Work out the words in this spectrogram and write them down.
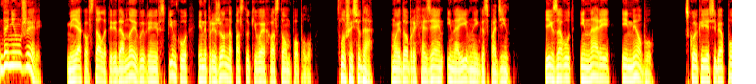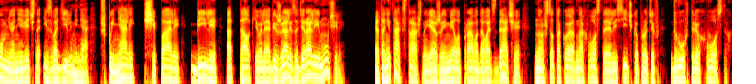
Да неужели? Мияко встала передо мной, выпрямив спинку и напряженно постукивая хвостом по полу. Слушай сюда, мой добрый хозяин и наивный господин. Их зовут Инари и Мёбу. Сколько я себя помню, они вечно изводили меня, шпыняли, щипали, били, отталкивали, обижали, задирали и мучили. Это не так страшно, я же имела право давать сдачи, но что такое однохвостая лисичка против двух треххвостых?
